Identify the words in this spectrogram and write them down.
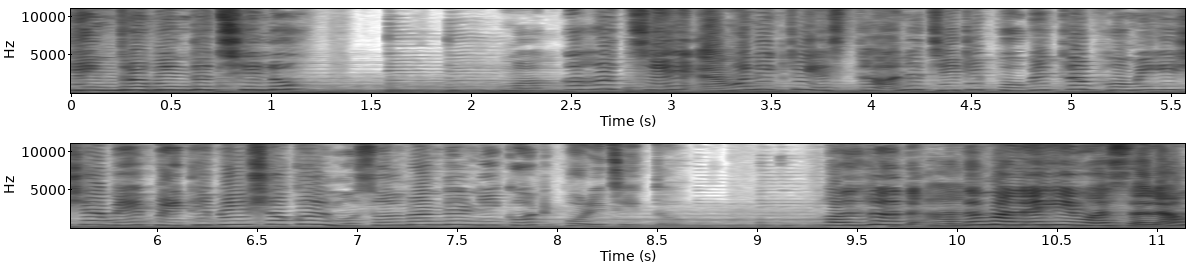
কেন্দ্রবিন্দু ছিল? মক্কা হচ্ছে এমন একটি স্থান যেটি পবিত্র ভূমি হিসাবে পৃথিবীর সকল মুসলমানদের নিকট পরিচিত। হজরত আদম আলাইহি ওয়াসালাম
